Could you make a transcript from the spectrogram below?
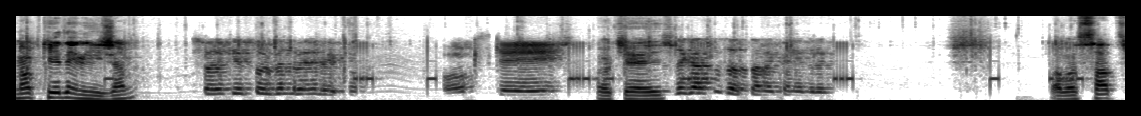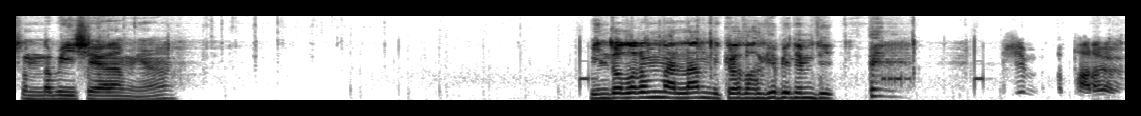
Nokia deneyeceğim. Sonraki soru ben de beni bekle. Okey. Size gelsin zaten mekaniğe direkt. Baba sat bunda bu işe yaramıyor. Bin dolarım ver lan mikrodalga benim değil. Şimdi para yok.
